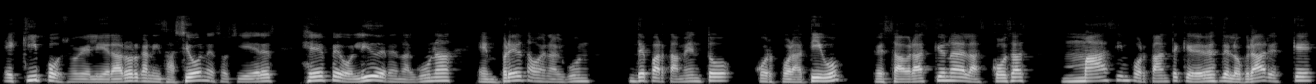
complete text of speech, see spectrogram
equipos o de liderar organizaciones o si eres jefe o líder en alguna empresa o en algún departamento corporativo, pues sabrás que una de las cosas más importantes que debes de lograr es que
